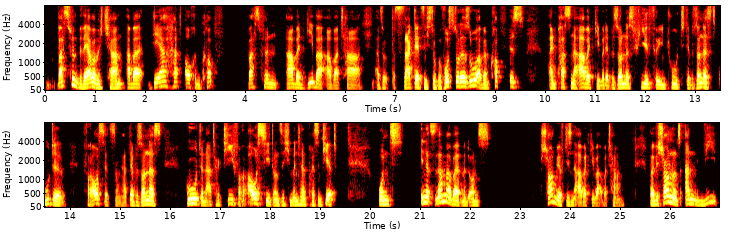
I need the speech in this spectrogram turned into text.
Was für einen Bewerber möchte ich haben, aber der hat auch im Kopf, was für ein Arbeitgeber-Avatar, also das sagt er jetzt nicht so bewusst oder so, aber im Kopf ist ein passender Arbeitgeber, der besonders viel für ihn tut, der besonders gute Voraussetzungen hat, der besonders gut und attraktiv auch aussieht und sich im Internet präsentiert. Und in der Zusammenarbeit mit uns schauen wir auf diesen Arbeitgeber-Avatar, weil wir schauen uns an, wie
